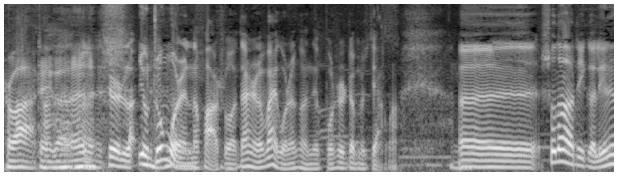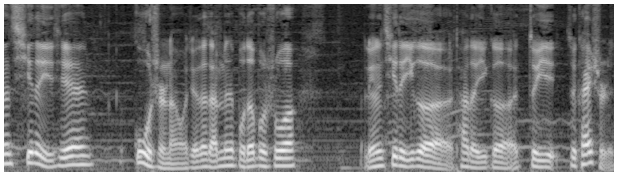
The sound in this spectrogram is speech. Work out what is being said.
是吧？这个 这是用中国人的话说，但是外国人可能就不是这么讲了。呃，说到这个零零七的一些故事呢，我觉得咱们不得不说。零零七的一个，它的一个最最开始的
